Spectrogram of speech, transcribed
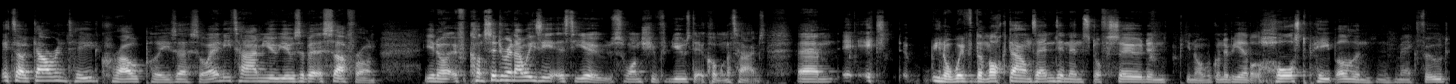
it's a guaranteed crowd pleaser. So anytime you use a bit of saffron, you know, if considering how easy it is to use once you've used it a couple of times, um, it, it's you know with the lockdowns ending and stuff soon, and you know we're going to be able to host people and, and make food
